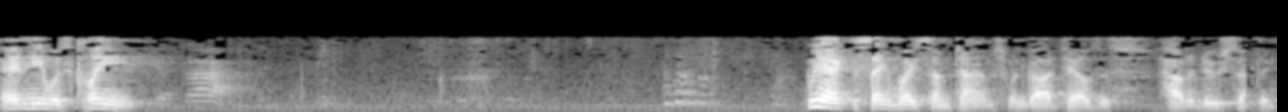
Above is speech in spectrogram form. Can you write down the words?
And he was clean. We act the same way sometimes when God tells us how to do something.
